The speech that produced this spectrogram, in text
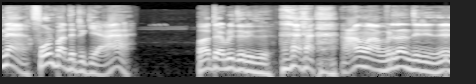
என்ன ஃபோன் பார்த்துட்டு இருக்கியா பார்த்தா எப்படி தெரியுது? ஆமா அப்படிதான் தெரியுது.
